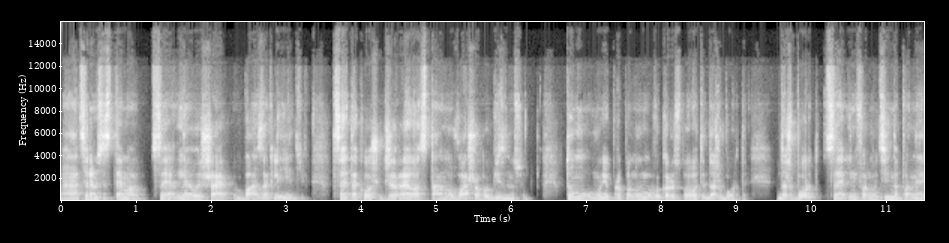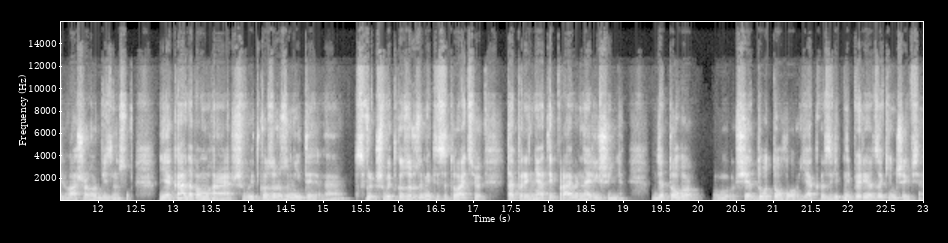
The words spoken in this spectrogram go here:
CRM-система – це не лише база клієнтів, це також джерела стану вашого бізнесу. Тому ми пропонуємо використовувати дашборди. Дашборд – це інформаційна панель вашого бізнесу, яка допомагає швидко зрозуміти, е, швидко зрозуміти ситуацію та прийняти правильне рішення для того, ще до того, як звітний період закінчився.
